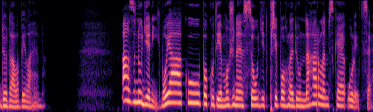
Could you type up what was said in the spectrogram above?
dodal Vilém a znuděných vojáků, pokud je možné soudit při pohledu na Harlemské ulice.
